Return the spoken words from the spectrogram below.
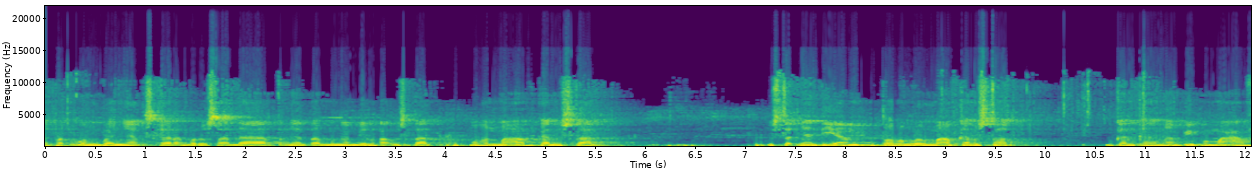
dapat uang banyak sekarang baru sadar ternyata mengambil hak Ustaz mohon maafkan Ustaz Ustaznya diam tolong maafkan Ustaz bukankah Nabi pemaaf?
